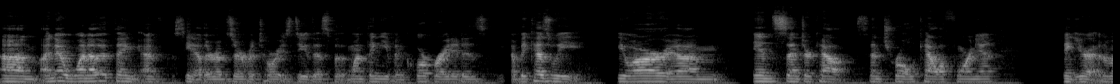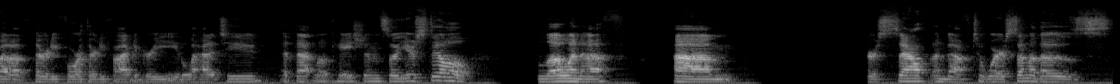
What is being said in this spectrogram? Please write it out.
um, I know one other thing I've seen other observatories do this, but one thing you've incorporated is you know, because we you are um, in center Cal central California. I think you're at about a 34, 35 degree latitude at that location, so you're still low enough um, or south enough to where some of those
